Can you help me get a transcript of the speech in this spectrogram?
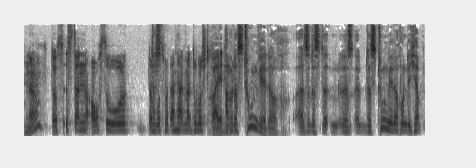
Ne? Das ist dann auch so, da das, muss man dann halt mal drüber streiten. Aber das tun wir doch. Also das, das, das tun wir doch und ich habe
